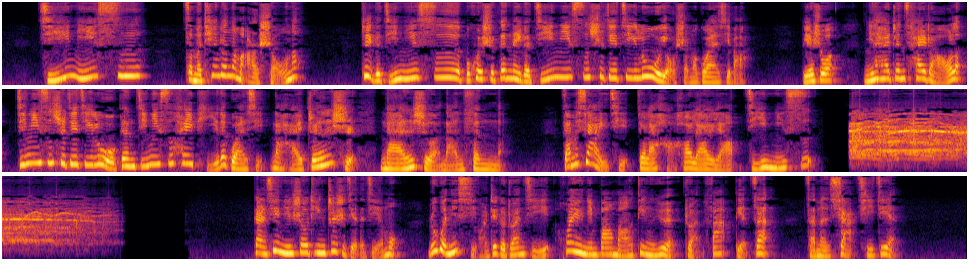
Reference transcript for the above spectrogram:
吉尼斯怎么听着那么耳熟呢？这个吉尼斯不会是跟那个吉尼斯世界纪录有什么关系吧？别说，您还真猜着了。吉尼斯世界纪录跟吉尼斯黑啤的关系，那还真是难舍难分呢。咱们下一期就来好好聊一聊吉尼斯。感谢您收听知识姐的节目。如果您喜欢这个专辑，欢迎您帮忙订阅、转发、点赞。咱们下期见。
